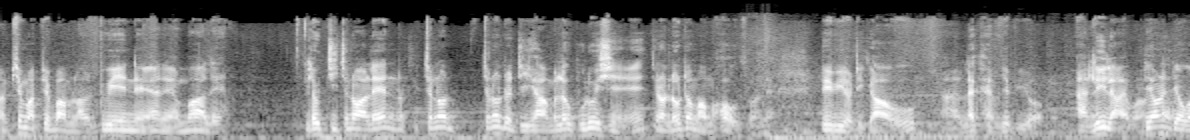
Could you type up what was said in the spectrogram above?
အဖြစ်မှဖြစ်ပါမလားတွေးနေအဲ့နဲ့အမကလည်းလောက်ကြည့်ကျွန်တော်ကလည်းကျွန်တော်ကျွန်တော်တို့ဒီဟာမလုပ်ဘူးလို့ရှိရင်ကျွန်တော်လောက်တော့မှာမဟုတ်ဘူးဆိုတာ ਨੇ တွေးပြီးတော့ဒီကားကိုအာလက်ခံပြစ်ပြီးတော့အာလေးလာရပေါ့နော်တယောက်နဲ့တယောက်က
